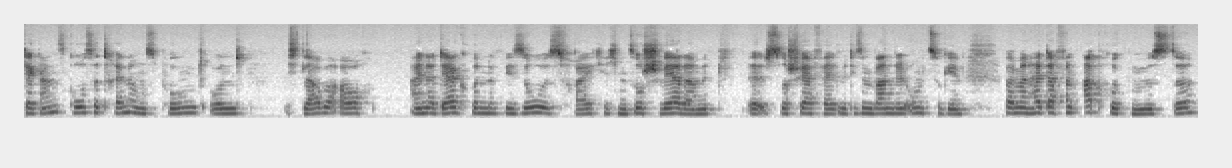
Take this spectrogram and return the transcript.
der ganz große Trennungspunkt und ich glaube auch einer der Gründe, wieso es Freikirchen so schwer damit, äh, so schwer fällt, mit diesem Wandel umzugehen, weil man halt davon abrücken müsste,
